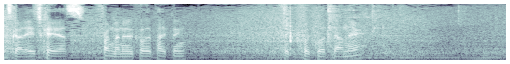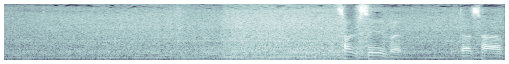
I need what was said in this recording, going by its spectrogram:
It's got HKS front mounted coiler piping. Take a quick look down there. It's hard to see, but it does have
